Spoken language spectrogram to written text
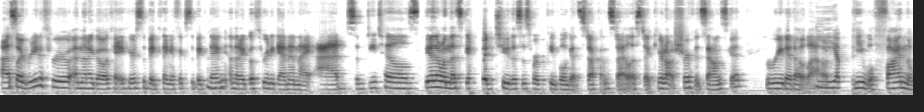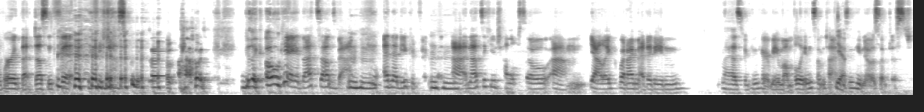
Uh, so I read it through and then I go, okay, here's the big thing. I fix the big mm-hmm. thing. And then I go through it again and I add some details. The other one that's good too, this is where people get stuck on stylistic. You're not sure if it sounds good. Read it out loud. Yep. You will find the word that doesn't fit if you just read it out loud. Be like, okay, that sounds bad. Mm-hmm. And then you can fix mm-hmm. it. Uh, and that's a huge help. So, um, yeah, like when I'm editing, my husband can hear me mumbling sometimes yep. and he knows I'm just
